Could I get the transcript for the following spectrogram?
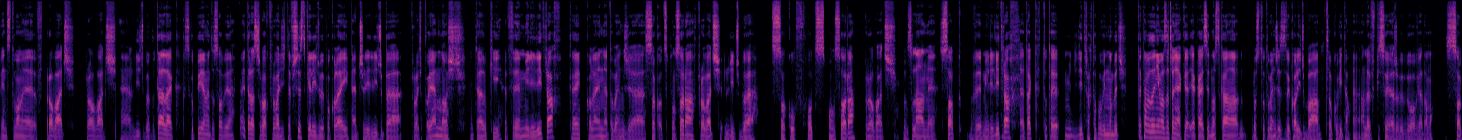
więc tu mamy wprowadź, wprowadź e, liczbę butelek, skopiujemy to sobie, no i teraz trzeba wprowadzić te wszystkie liczby po kolei, e, czyli liczbę, wprowadź pojemność butelki w mililitrach, ok. Kolejne to będzie sok od sponsora, wprowadź liczbę soków od sponsora, wprowadź rozlany sok w mililitrach, e, tak, tutaj w mililitrach to powinno być, tak naprawdę nie ma znaczenia, jaka, jaka jest jednostka, po prostu to będzie zwykła liczba całkowita, ale wpisuję, żeby było wiadomo. Sok,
